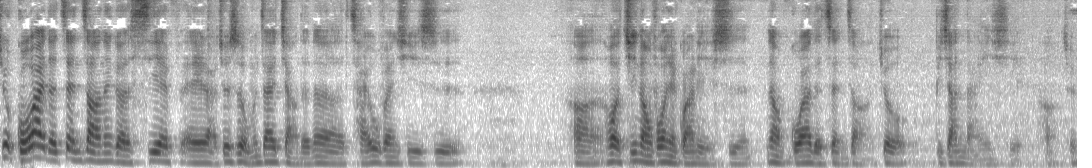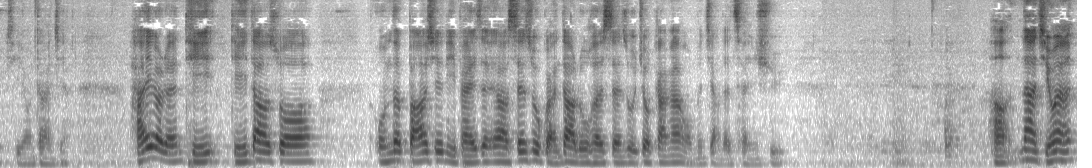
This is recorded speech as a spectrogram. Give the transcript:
就国外的证照，那个 CFA 啦，就是我们在讲的那个财务分析师啊，或金融风险管理师那种国外的证照就比较难一些，好，就提供大家。还有人提提到说，我们的保险理赔证要申诉管道如何申诉？就刚刚我们讲的程序。好，那请问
